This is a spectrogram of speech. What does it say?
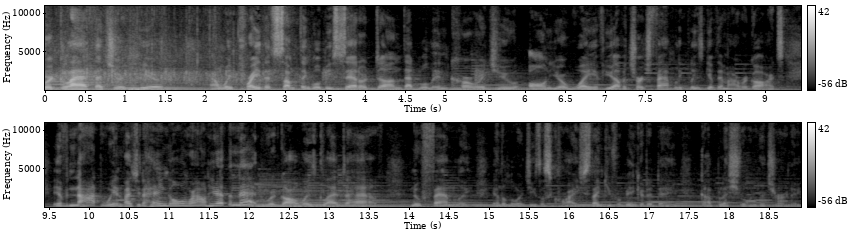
We're glad that you're here. And we pray that something will be said or done that will encourage you on your way. If you have a church family, please give them our regards. If not, we invite you to hang on around here at the net. We're always glad to have new family in the Lord Jesus Christ. Thank you for being here today. God bless you on your journey.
